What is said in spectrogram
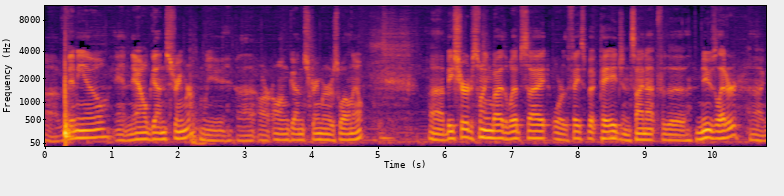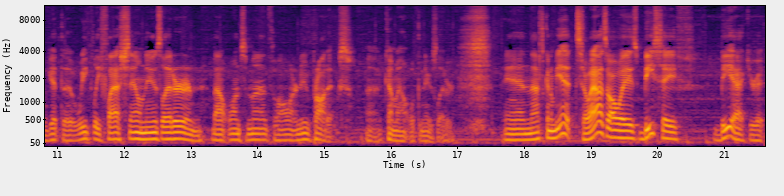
uh, Vimeo, and now Gunstreamer. We uh, are on Gunstreamer as well now. Uh, be sure to swing by the website or the Facebook page and sign up for the newsletter. Uh, get the weekly flash sale newsletter, and about once a month, all our new products come out with the newsletter. And that's going to be it. So, as always, be safe, be accurate,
